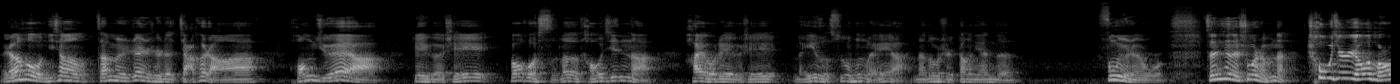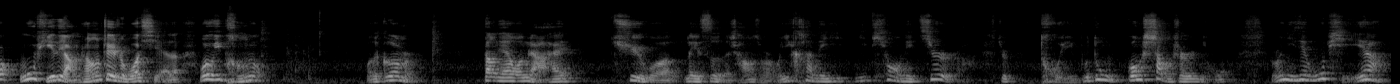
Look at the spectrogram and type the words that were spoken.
然后你像咱们认识的贾科长啊、黄觉呀，这个谁，包括死了的淘金呐。还有这个谁雷子孙红雷啊，那都是当年的风云人物。咱现在说什么呢？抽筋儿摇头，无匹的养成，这是我写的。我有一朋友，我的哥们儿，当年我们俩还去过类似的场所。我一看那一一跳那劲儿啊，就是腿不动，光上身扭。我说你这无匹呀，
